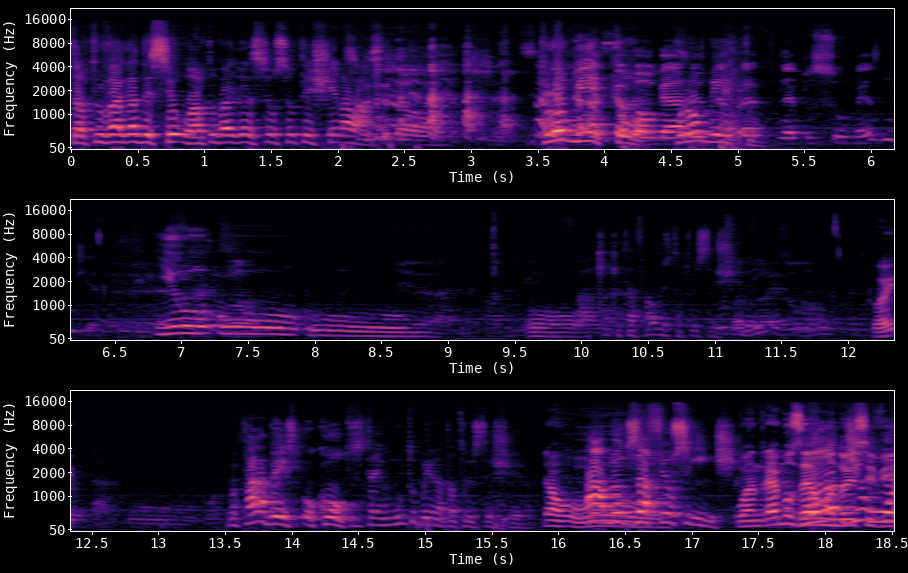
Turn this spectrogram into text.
E o Arthur vai agradecer, o Arthur vai agradecer o seu Teixeira lá. Isso é da hora. Prometo, cavalgada prometo. É pra, não é pro sul mesmo que. E o. O. O. O, o que que tá falando de Tratores Teixeira aí? Oi? Mas parabéns, ô Couto, você tá indo muito bem na Tratores Teixeira. Não, o, Ah, o meu desafio é o seguinte. o André Musel mandou esse um vídeo. Valeu,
